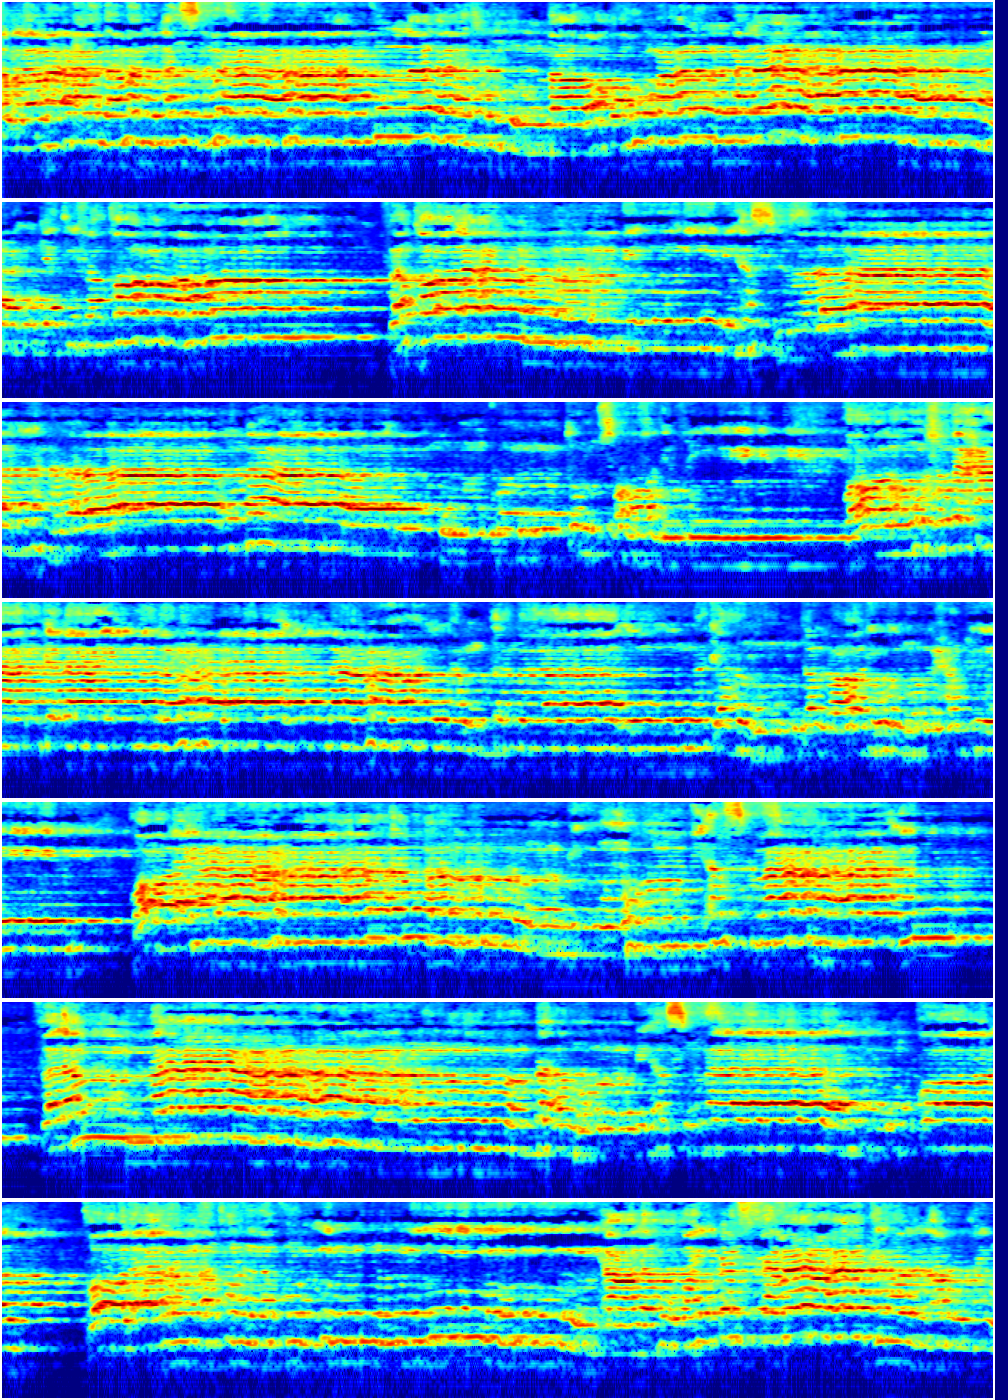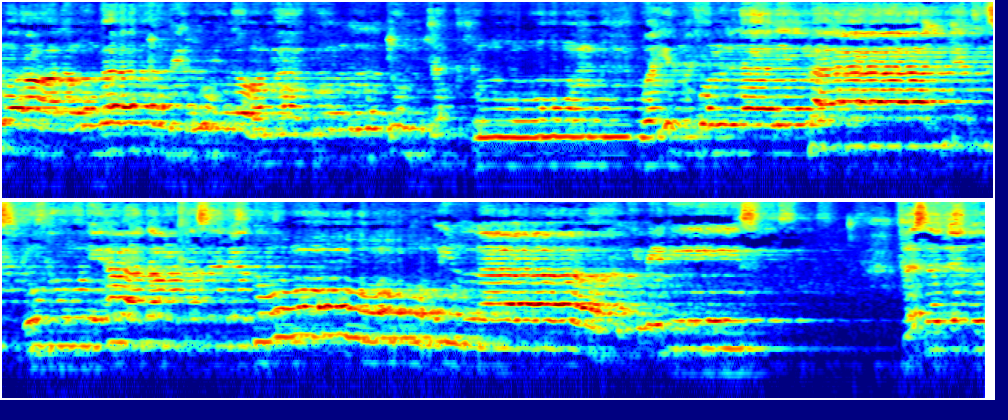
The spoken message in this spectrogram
آدم الأسماء كلها ثم عرضهم على الملائكة فقال فقال أنبئوني بأسماء Hare قلنا للملائكة اسجدوا لآدم فسجدوا إلا إبليس. فسجدوا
